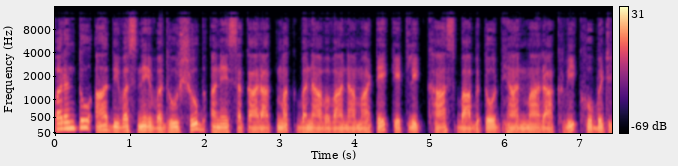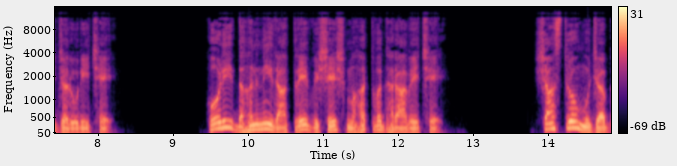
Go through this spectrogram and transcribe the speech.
પરંતુ આ દિવસને વધુ શુભ અને સકારાત્મક બનાવવાના માટે કેટલીક ખાસ બાબતો ધ્યાનમાં રાખવી ખૂબ જ જરૂરી છે. હોળી દહનની રાત્રે વિશેષ મહત્વ ધરાવે છે. શાસ્ત્રો મુજબ,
